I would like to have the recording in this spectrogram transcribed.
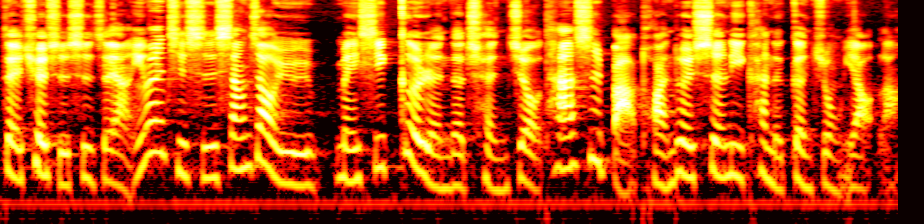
对，确实是这样。因为其实相较于梅西个人的成就，他是把团队胜利看得更重要啦。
